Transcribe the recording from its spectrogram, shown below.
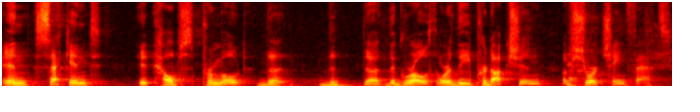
And second, it helps promote the, the, the, the growth or the production of short chain fats.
